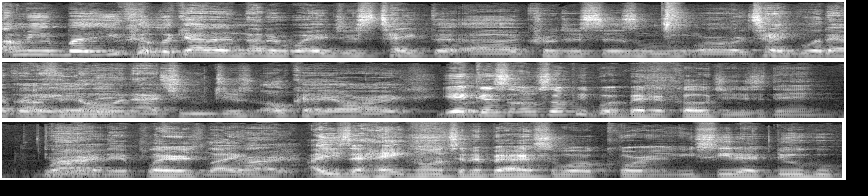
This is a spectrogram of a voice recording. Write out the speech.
I mean, but you could look at it another way. Just take the uh, criticism or take whatever I they're throwing at you. Just okay, all right. Yeah, because some some people are better coaches than than Right. their players. Like Right. I used to hate going to the basketball court and you see that dude who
